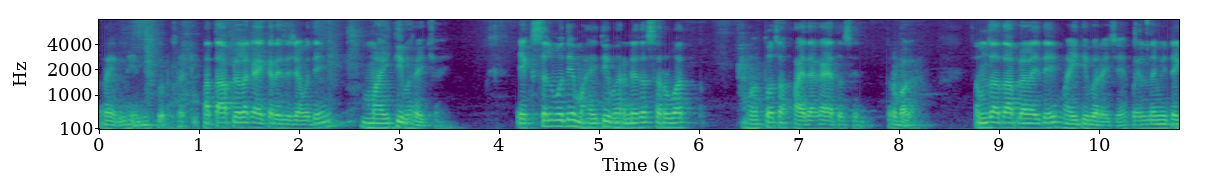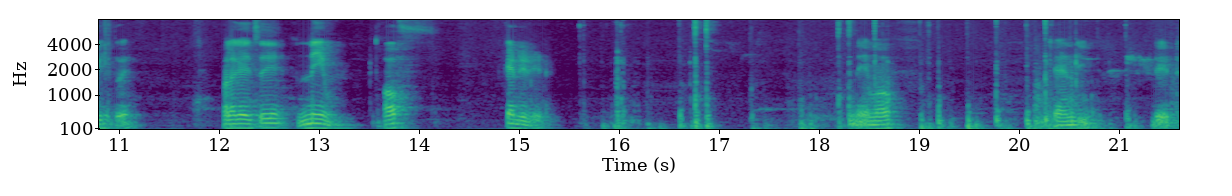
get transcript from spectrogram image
राहील नेहमी करूसाठी आता आपल्याला काय करायचं याच्यामध्ये? माहिती भरायची आहे. एक्सेलमध्ये माहिती भरण्याचा सर्वात महत्त्वाचा फायदा काय असेल? तर बघा. समजा आता आपल्याला इथे माहिती भरायची आहे. पहिल्यांदा मी इथे घेतो आहे मला घ्यायचं आहे name of candidate name of candidate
